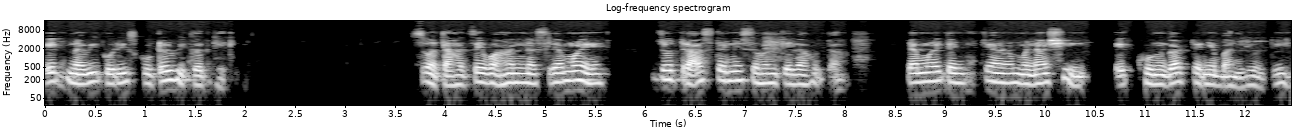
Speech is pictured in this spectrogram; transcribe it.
एक नवी कोरी स्कूटर विकत घेतली. स्वतःचे वाहन नसल्यामुळे जो त्रास त्यांनी सहन केला होता त्यामुळे त्यांच्या मनाशी एक खुणगाट त्याने बांधली होती.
